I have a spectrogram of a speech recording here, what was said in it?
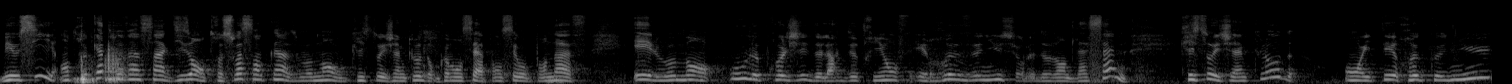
Mais aussi, entre 85, disons entre 75, le moment où Christo et Jeanne-Claude ont commencé à penser au Pont Neuf, et le moment où le projet de l'Arc de Triomphe est revenu sur le devant de la scène, Christo et Jeanne-Claude ont été reconnus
